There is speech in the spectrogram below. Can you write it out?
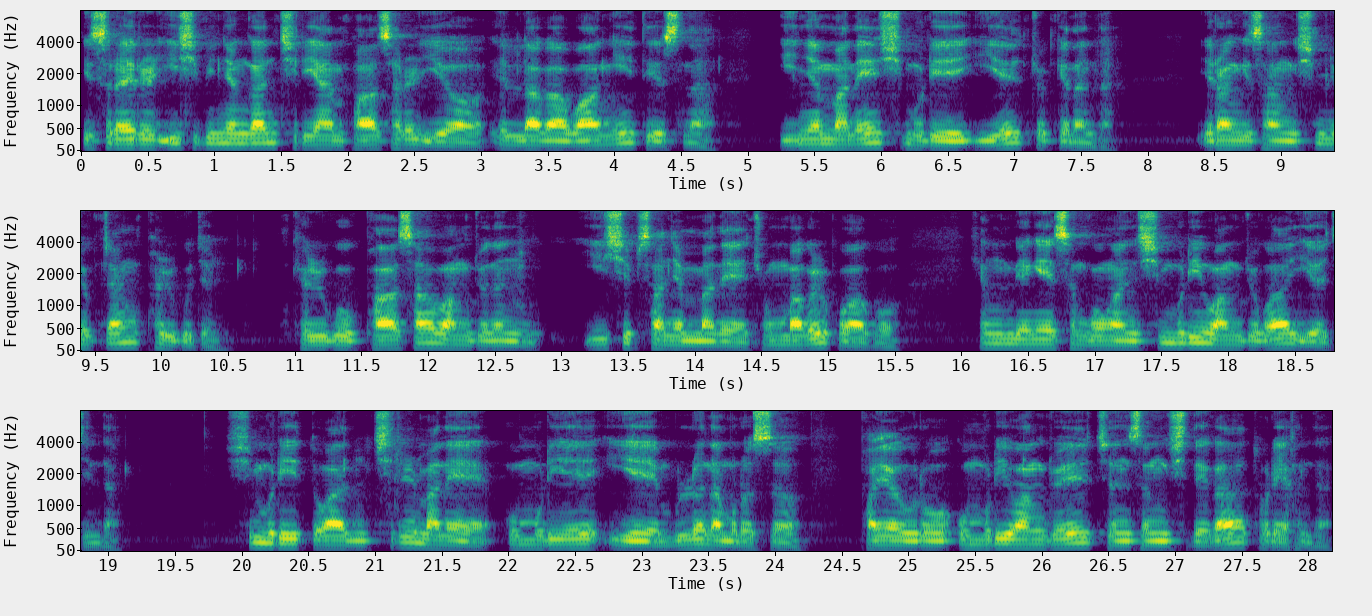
이스라엘을 22년간 치리한 바사를 이어 엘라가 왕이 되었으나 2년 만에 시무리에 의해 쫓겨난다. 열왕기상 16장 8, 9절 결국 바사 왕조는 24년 만에 종막을 고하고 혁명에 성공한 시무리 왕조가 이어진다. 신물이 또한 7일 만에 오므리에 의해 물러남으로써 바야흐로 오므리 왕조의 전성 시대가 도래한다.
